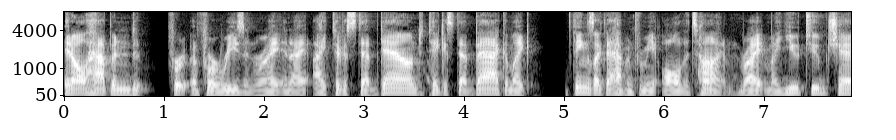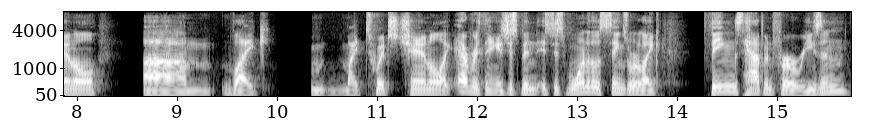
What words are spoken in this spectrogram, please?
it all happened for for a reason, right? And I I took a step down to take a step back, and like things like that happen for me all the time, right? My YouTube channel, um, like my Twitch channel, like everything. It's just been it's just one of those things where like things happen for a reason,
